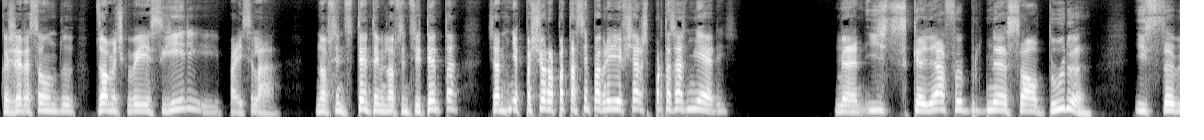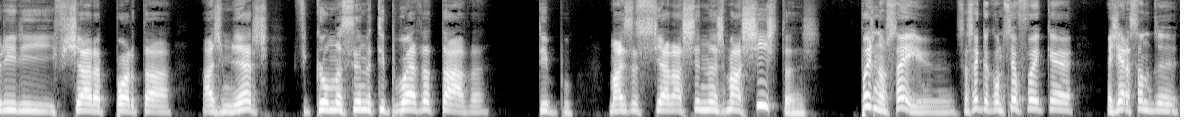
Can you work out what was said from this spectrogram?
Com a geração de, dos homens que veio a seguir, e pá, e sei lá, 1970, 1980, já não tinha pachorra para estar sempre a abrir e fechar as portas às mulheres. Man, isto se calhar foi porque nessa altura, isso de abrir e fechar a porta às mulheres, ficou uma cena tipo é datada. Tipo, mais associada às cenas machistas. Pois não sei, só sei que aconteceu foi que a geração de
